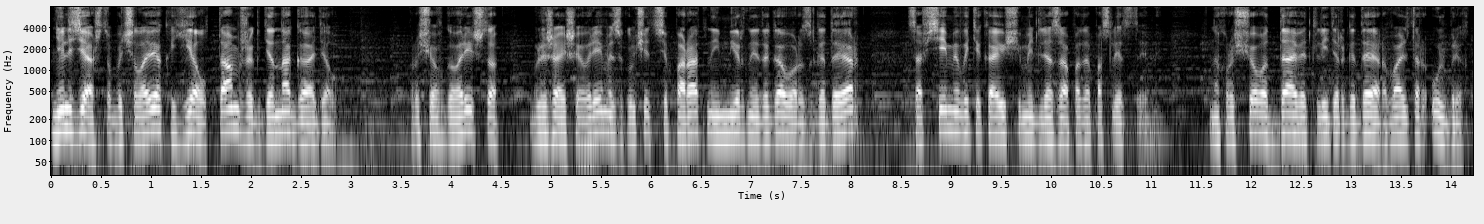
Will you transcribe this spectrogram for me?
Нельзя, чтобы человек ел там же, где нагадил. Хрущев говорит, что в ближайшее время заключит сепаратный мирный договор с ГДР – со всеми вытекающими для Запада последствиями. На Хрущева давит лидер ГДР Вальтер Ульбрихт.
